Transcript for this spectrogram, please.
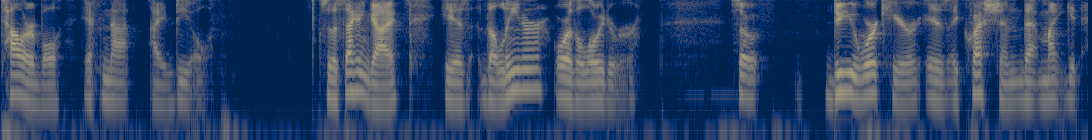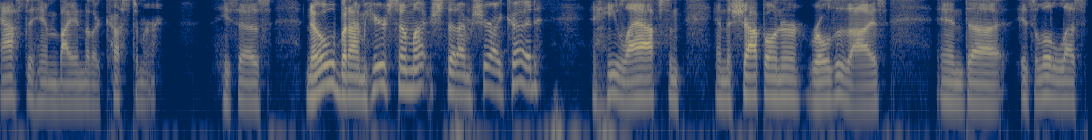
tolerable, if not ideal. So the second guy is the leaner or the loiterer. So, do you work here is a question that might get asked to him by another customer. He says, No, but I'm here so much that I'm sure I could. And he laughs, and, and the shop owner rolls his eyes, and uh, it's a little less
